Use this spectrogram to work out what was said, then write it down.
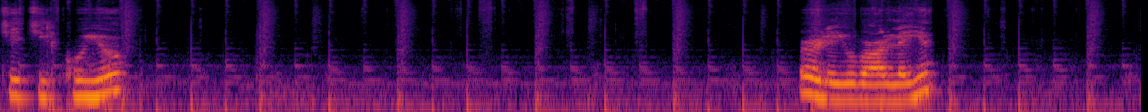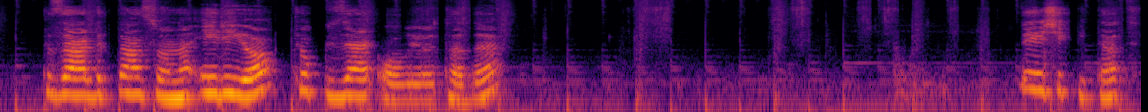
çeçil koyup öyle yuvarlayın. Kızardıktan sonra eriyor. Çok güzel oluyor tadı. Değişik bir tat.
